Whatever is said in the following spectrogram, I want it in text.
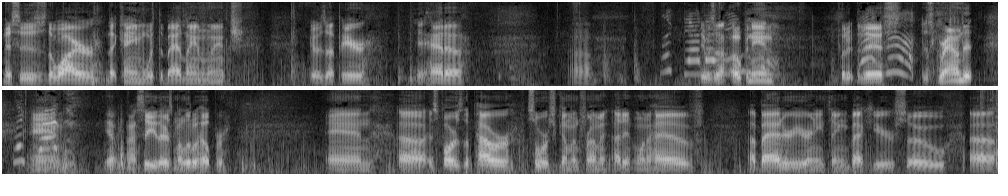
This is the wire that came with the Badland winch. It goes up here. It had a um, it was an open end. Put it to this. Just ground it. And yep I see. There's my little helper and uh, as far as the power source coming from it, I didn't want to have a battery or anything back here, so uh,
